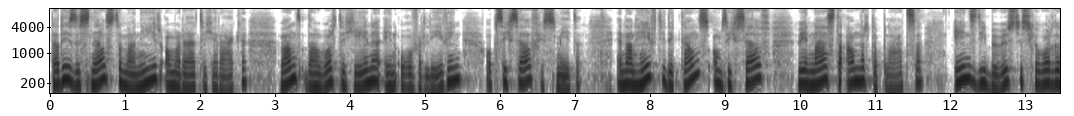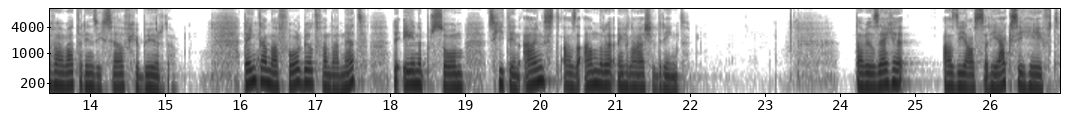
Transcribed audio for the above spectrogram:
Dat is de snelste manier om eruit te geraken, want dan wordt degene in overleving op zichzelf gesmeten. En dan heeft hij de kans om zichzelf weer naast de ander te plaatsen, eens die bewust is geworden van wat er in zichzelf gebeurde. Denk aan dat voorbeeld van daarnet. De ene persoon schiet in angst als de andere een glaasje drinkt. Dat wil zeggen, als die als reactie heeft,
